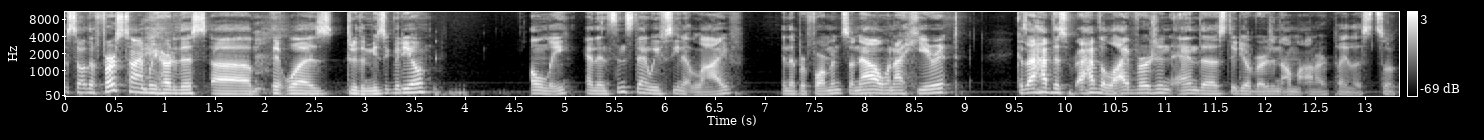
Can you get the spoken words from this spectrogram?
so the first time we heard of this, um, it was through the music video only, and then since then we've seen it live in the performance. So now when I hear it, because I have this, I have the live version and the studio version on my on our playlist. So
